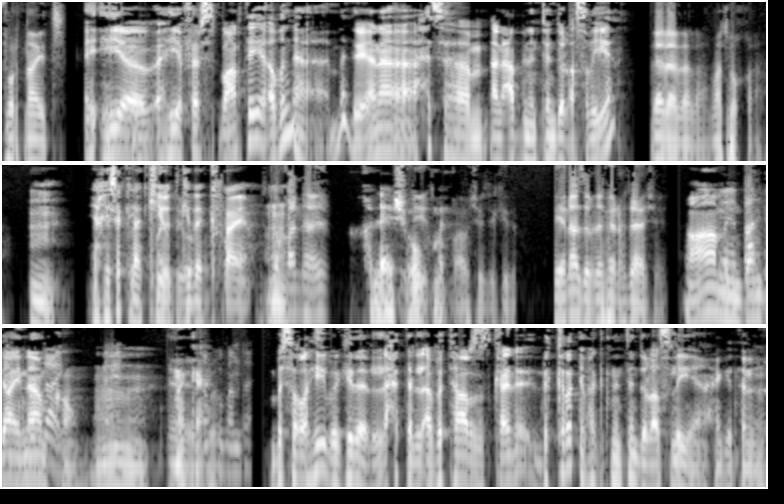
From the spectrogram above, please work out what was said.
Fortnite. هي هي first party اظنها ما أدري أنا أحسها ألعاب Nintendo الأصلية. لا لا لا لا ما أتوقع. امم يا أخي شكلها cute كذا. كفاية. أتوقع إنها خليني أشوف. أتوقع أو شيء زي كذا. هي نازلة من 2011 يعني آه من إيه، Bandai Namco. امم إيه. أوكي. بس رهيبة كذا حتى ال avatars كان ذكرتني بحقت Nintendo الأصلية حقت ال...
